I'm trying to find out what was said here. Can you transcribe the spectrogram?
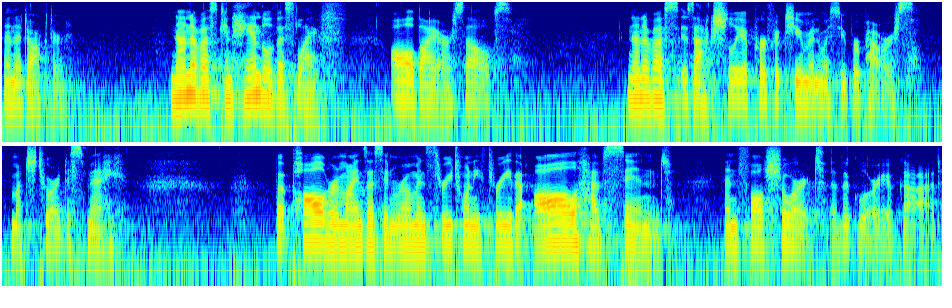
and a doctor. None of us can handle this life all by ourselves. None of us is actually a perfect human with superpowers, much to our dismay. But Paul reminds us in Romans 3:23 that all have sinned and fall short of the glory of God.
